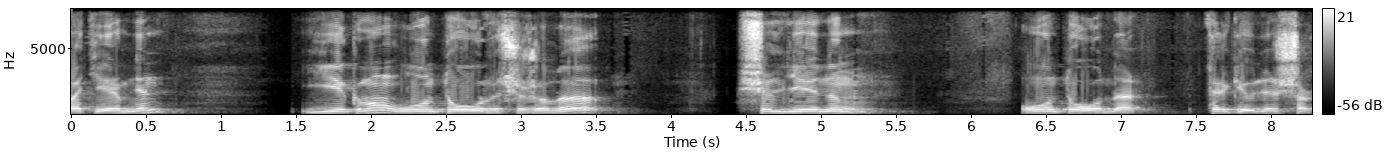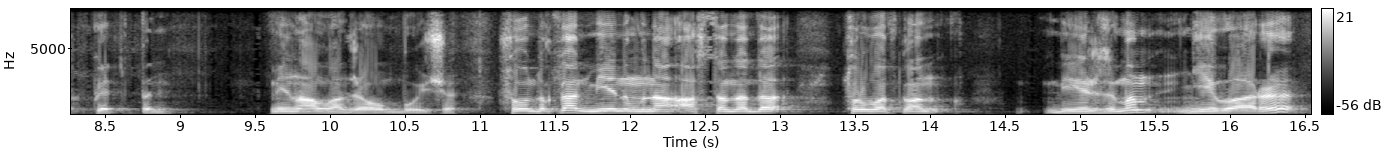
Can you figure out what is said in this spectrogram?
пәтерімнен 2019 жылы шілденің 19-ында тіркеуден шығып кетіппін. Мен алған жауап бойынша. Сондықтан менің мына астанада тұрып жатқан мерзімім небары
